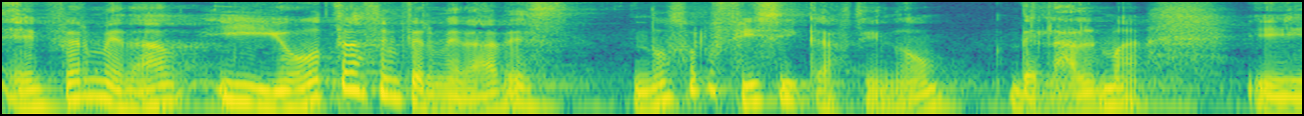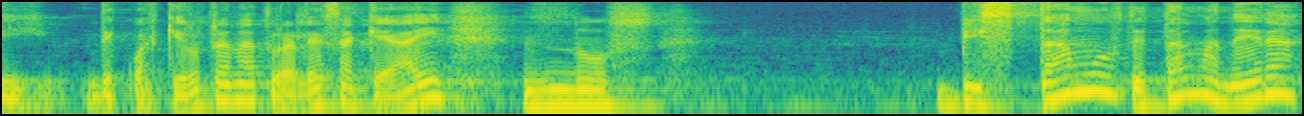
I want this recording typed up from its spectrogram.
enfermedad y otras enfermedades, no solo físicas, sino del alma y de cualquier otra naturaleza que hay, nos vistamos de tal manera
